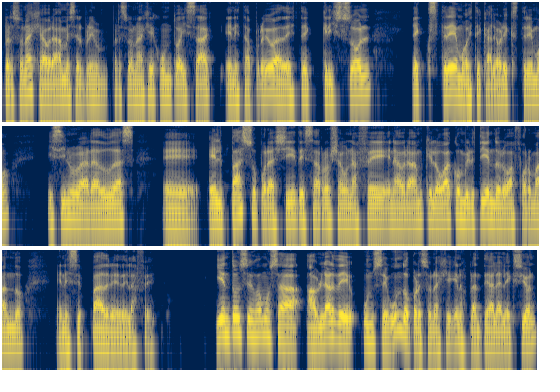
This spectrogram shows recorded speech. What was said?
personaje, Abraham es el primer personaje junto a Isaac en esta prueba de este crisol extremo, este calor extremo, y sin lugar a dudas, eh, el paso por allí desarrolla una fe en Abraham que lo va convirtiendo, lo va formando en ese padre de la fe. Y entonces vamos a hablar de un segundo personaje que nos plantea la lección,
